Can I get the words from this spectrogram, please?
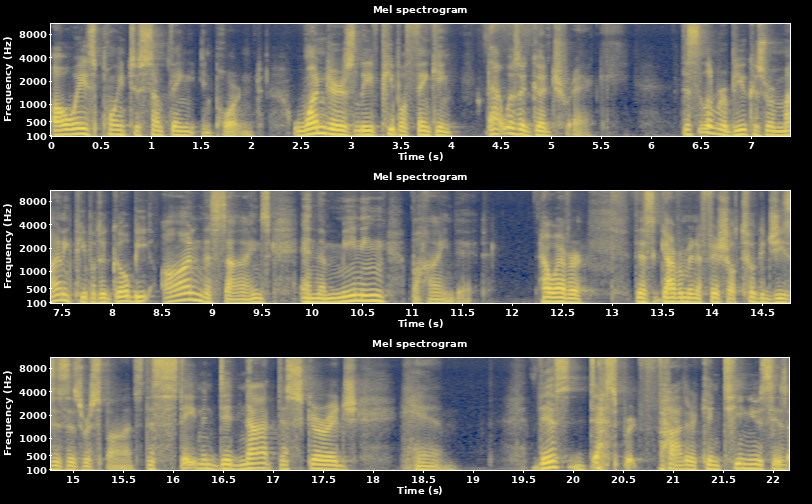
always point to something important. Wonders leave people thinking, that was a good trick. This little rebuke is reminding people to go beyond the signs and the meaning behind it. However, this government official took Jesus' response. This statement did not discourage him. This desperate father continues his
